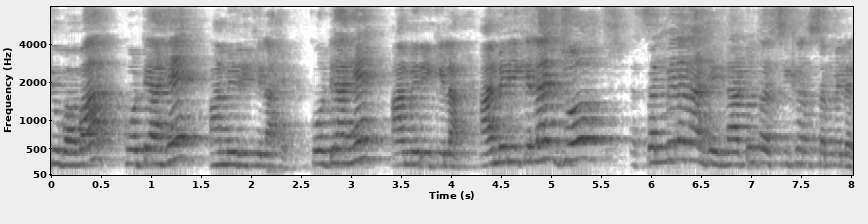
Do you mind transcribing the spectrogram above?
तो बाबा कोठे आहे? अमेरिकेला आहे. कोठे आहे? अमेरिकेला. अमेरिकेला जो संमेलन आहे नाटोचा शिखर संमेलन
